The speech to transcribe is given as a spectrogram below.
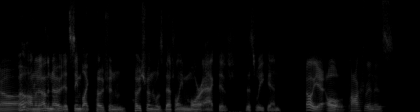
Uh, Well, on another note, it seemed like Pochven Pochven was definitely more active this weekend. Oh yeah. Oh, Pochven is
